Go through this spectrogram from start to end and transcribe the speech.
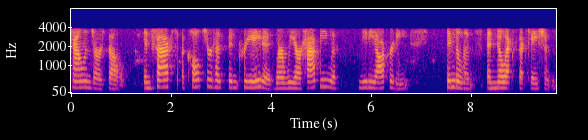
challenge ourselves. In fact, a culture has been created where we are happy with mediocrity indolence, and no expectations.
